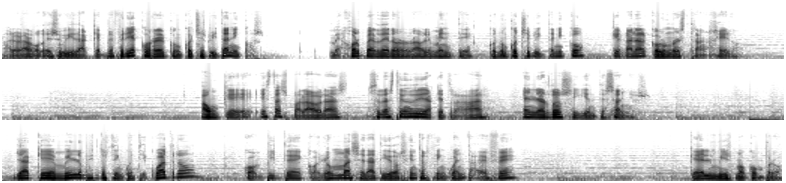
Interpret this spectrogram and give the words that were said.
a lo largo de su vida que prefería correr con coches británicos, mejor perder honorablemente con un coche británico que ganar con uno extranjero. Aunque estas palabras se las tendría que tragar en los dos siguientes años, ya que en 1954 compite con un Maserati 250F que él mismo compró.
